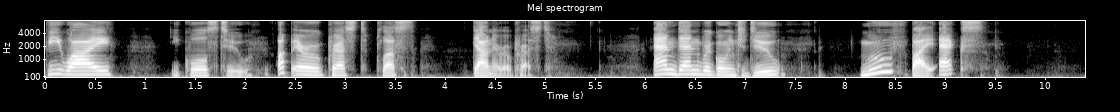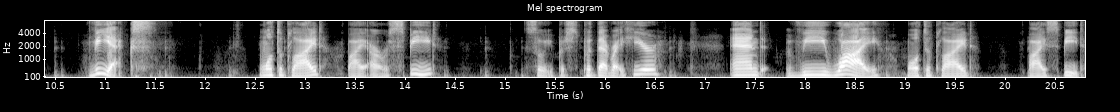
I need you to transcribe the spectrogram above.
Vy equals to up arrow pressed plus down arrow pressed. And then we're going to do move by x Vx multiplied by our speed. So you just put that right here. And Vy multiplied by speed.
